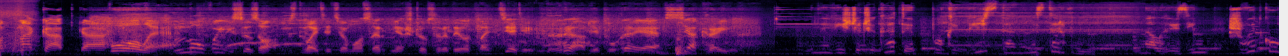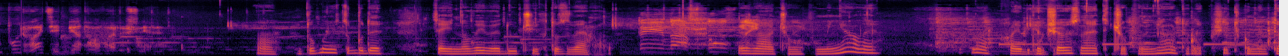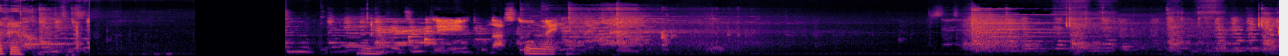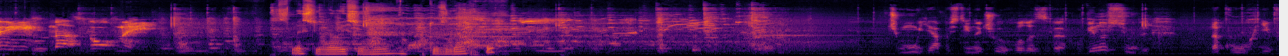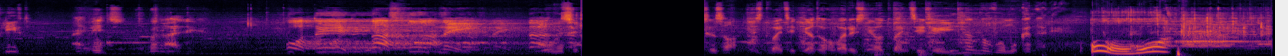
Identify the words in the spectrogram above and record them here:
Одна катка. Поле. Новий сезон з 27 серпня щосереди о 20-й. Гра, в яку грає вся країна. Навіщо чекати, поки біль стане нестерпним? Налгезін швидко упор... 25 вересня. О, думаю, це буде цей новий ведучий, хто зверху. Ти Не знаю, чому поміняли. Ну, хай буде. Якщо ви знаєте, що поміняли, то напишіть в коментарях. Ти наступний. Ти наступний. В смислі новий сезон, хто зверху. Чому я постійно чую голос зверху? Він усюди. На кухні, в ліфті. Навіть банальний. О, ти наступний! Вулиця сезон з 25 вересня о 20 на новому каналі. Ого!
